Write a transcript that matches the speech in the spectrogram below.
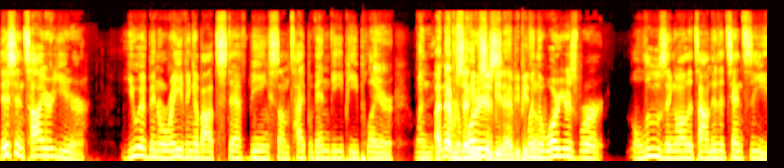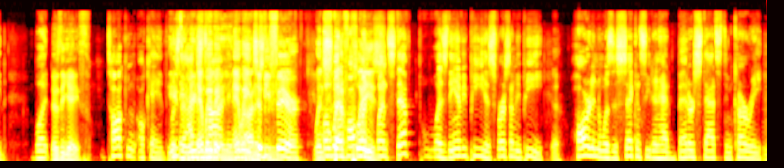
this entire year, you have been raving about Steph being some type of MVP player when I never the said he Warriors- should be the MVP. when though. the Warriors were losing all the time. They're the 10th seed, but They're the eighth. talking okay. He's the And wait, wait, they they and wait. To be fair, when But Steph when, plays, when, when Steph was the MVP, his first MVP, Yeah. Harden was the second seed and had better stats than Curry. Hmm.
